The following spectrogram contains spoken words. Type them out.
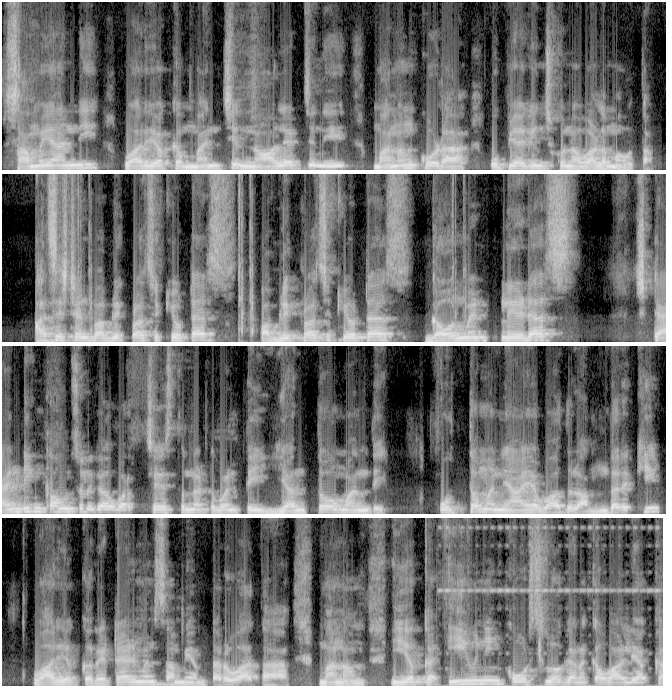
సమయాన్ని వారి యొక్క మంచి నాలెడ్జ్ని మనం కూడా ఉపయోగించుకున్న వాళ్ళం అవుతాం. Assistant public prosecutors public prosecutors government leaders standing కౌన్సిల్గా వర్క్ చేస్తున్నటువంటి ఎంతో మంది ఉత్తమ న్యాయవాదులు అందరికీ వారి యొక్క రిటైర్మెంట్ సమయం తరువాత మనం ఈ యొక్క ఈవినింగ్ కోర్స్లో గనక వాళ్ళ యొక్క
